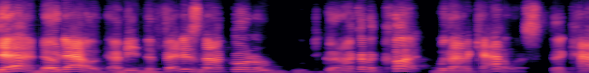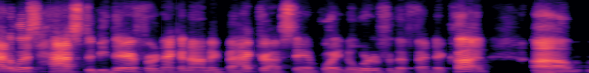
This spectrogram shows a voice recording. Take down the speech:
Yeah, no doubt. I mean, the Fed is not going to not going to cut without a catalyst. The catalyst has to be there for an economic backdrop standpoint in order for the Fed to cut. Um,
